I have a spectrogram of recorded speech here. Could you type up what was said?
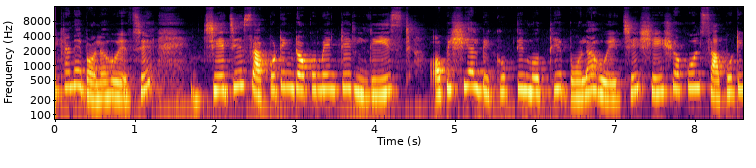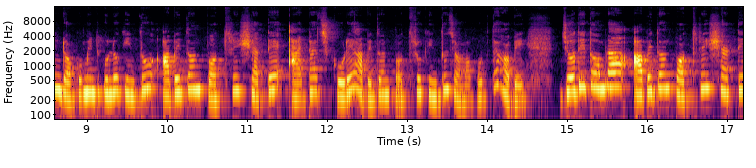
এখানে বলা হয়েছে, যে যে সাপোর্টিং ডকুমেন্টের লিস্ট অফিসিয়াল বিজ্ঞপ্তির মধ্যে বলা হয়েছে, সেই সকল সাপোর্টিং ডকুমেন্টগুলো কিন্তু আবেদনপত্রের সাথে অ্যাটাচ করে আবেদনপত্র কিন্তু জমা করতে হবে। যদি তোমরা আবেদনপত্রের সাথে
